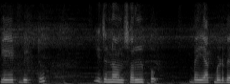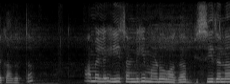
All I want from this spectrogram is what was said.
ಪ್ಲೇಟ್ ಬಿಟ್ಟು ಇದನ್ನು ಒಂದು ಸ್ವಲ್ಪ ಬೇಯಕ್ಕೆ ಬಿಡಬೇಕಾಗತ್ತೆ? ಆಮೇಲೆ ಈ ಸಂಡ್ಗೆ ಮಾಡುವಾಗ ಬಿಸಿದನ್ನು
